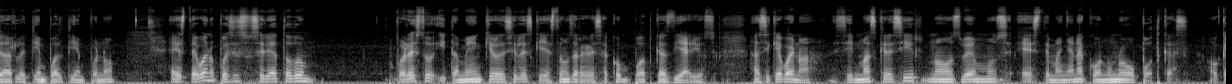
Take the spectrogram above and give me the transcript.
darle tiempo al tiempo, ¿no? Este, bueno, pues eso sería todo por esto y también quiero decirles que ya estamos de regreso con podcast diarios. Así que bueno, sin más que decir, nos vemos este mañana con un nuevo podcast, ¿ok?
